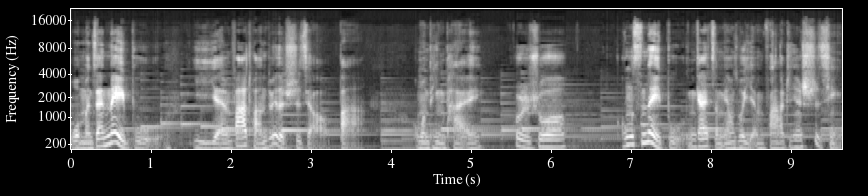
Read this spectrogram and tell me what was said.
我们在内部以研发团队的视角，把我们品牌或者说公司内部应该怎么样做研发这件事情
